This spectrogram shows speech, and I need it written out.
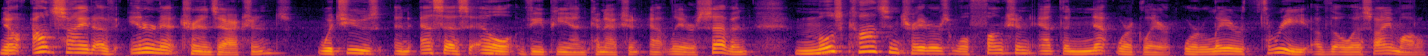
Now, outside of internet transactions, which use an SSL VPN connection at layer 7, most concentrators will function at the network layer, or layer 3 of the OSI model,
